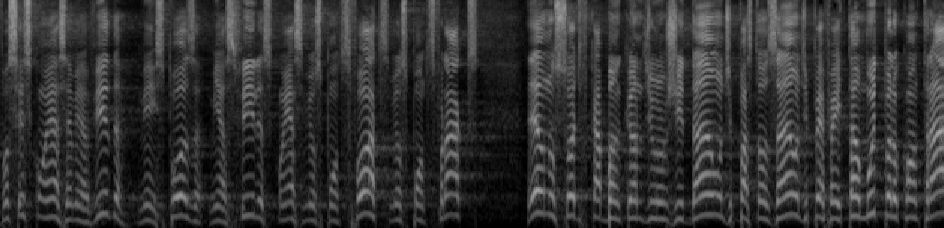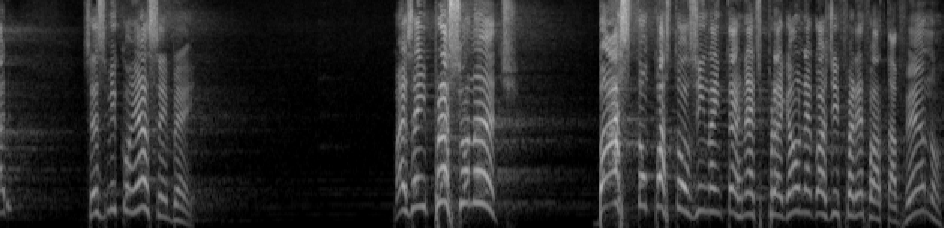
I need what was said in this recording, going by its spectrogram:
vocês conhecem a minha vida, minha esposa, minhas filhas, conhecem meus pontos fortes, meus pontos fracos. Eu não sou de ficar bancando de ungidão, de pastorzão, de perfeitão, muito pelo contrário. Vocês me conhecem bem. Mas é impressionante. Basta um pastorzinho na internet pregar um negócio diferente. Falar, tá vendo?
